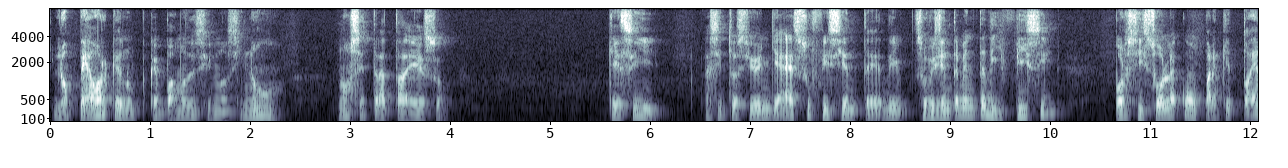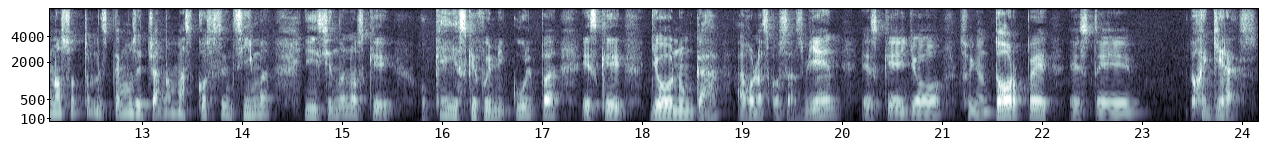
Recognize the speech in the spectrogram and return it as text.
lo peor que, que podamos decirnos. Y no, no se trata de eso. Que si la situación ya es suficiente, suficientemente difícil, por sí sola como para que todavía nosotros le estemos echando más cosas encima y diciéndonos que, ok, es que fue mi culpa, es que yo nunca hago las cosas bien, es que yo soy un torpe, este, lo que quieras.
